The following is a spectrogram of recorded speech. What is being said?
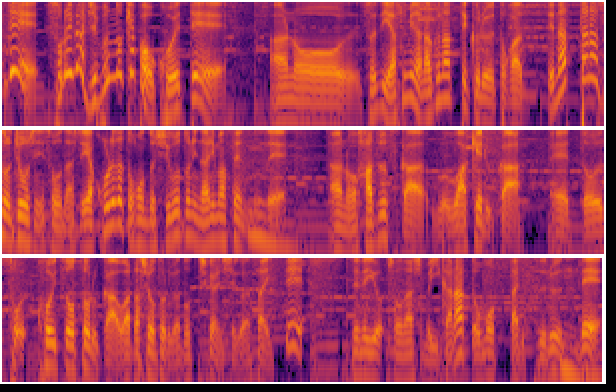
うん。で、それが自分のキャパを超えて、あのーそれで休みがなくなってくるとかってなったら、その上司に相談して、いや、これだと本当に仕事になりませんので、あの、外すか、分けるか、えっ、と、そ、こいつを取るか、私を取るか、どっちかにしてくださいって、全然よ相談してもいいかなって思ったりするんで、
